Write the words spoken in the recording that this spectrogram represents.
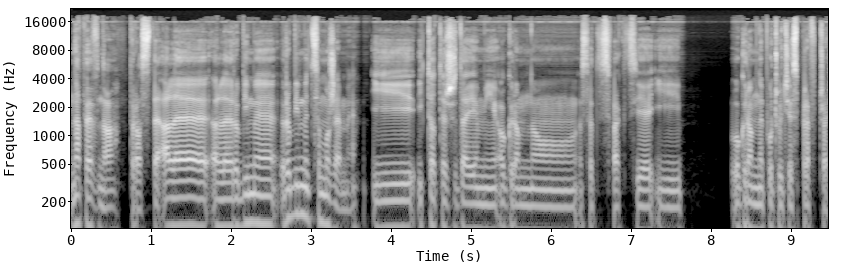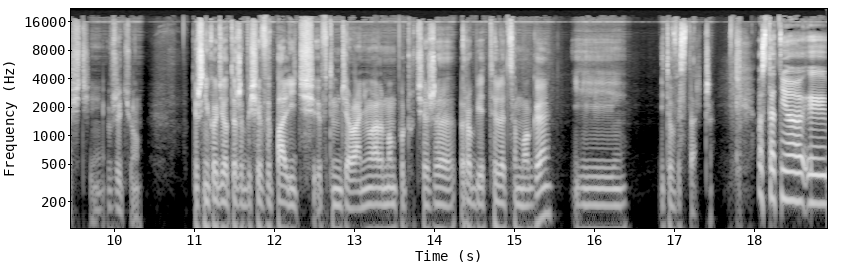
na pewno proste, ale, ale robimy, robimy co możemy. I, I to też daje mi ogromną satysfakcję i ogromne poczucie sprawczości w życiu. Też nie chodzi o to, żeby się wypalić w tym działaniu, ale mam poczucie, że robię tyle, co mogę i, i to wystarczy. Ostatnio y,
